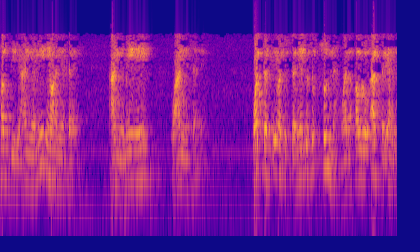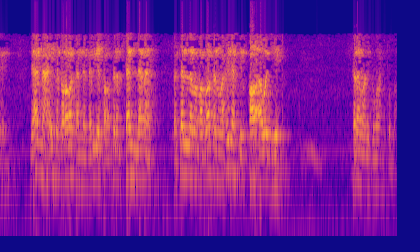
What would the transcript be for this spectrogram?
خده عن يمينه وعن يساره. عن يمينه وعن يساره. والتسليمة الثانية سنة وهذا قول أكثر أهل العلم. لأن عائشة روت أن النبي صلى الله عليه وسلم سلم فسلم مرة واحدة تلقاء وجهه. السلام عليكم ورحمة الله.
